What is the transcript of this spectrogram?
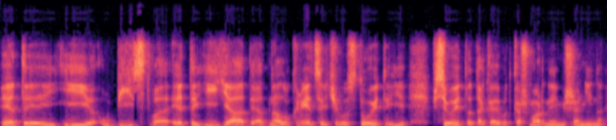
Это и убийство, это и яды. Одна Лукреция чего стоит, и все это такая вот кошмарная мешанина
